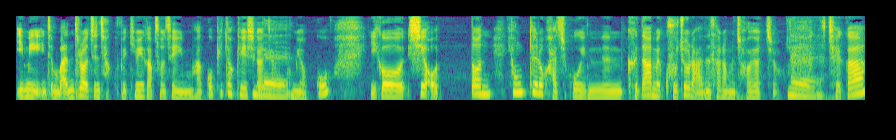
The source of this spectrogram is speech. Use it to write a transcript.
이미 이제 만들어진 작품의 김희갑 선생님하고 피터 케이시가 네. 작품이었고 이것이 어떤 어떤 형태로 가지고 있는 그 다음에 구조를 아는 사람은 저였죠. 네. 제가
